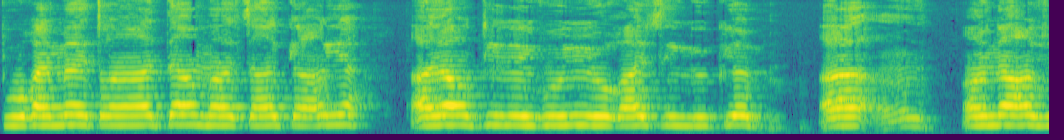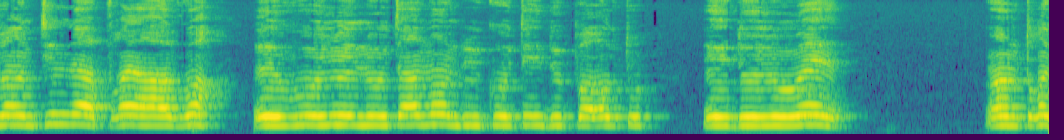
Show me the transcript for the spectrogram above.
pourrait mettre un terme à sa carrière alors qu'il évolue au Racing Club en Argentine après avoir évolué notamment du côté de Porto et de l'OL entre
